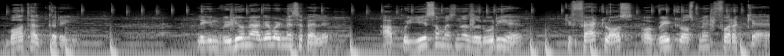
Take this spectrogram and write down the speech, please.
बहुत हेल्प करेगी। लेकिन वीडियो में आगे बढ़ने से पहले, आपको ये समझना ज़रूरी है कि फैट लॉस और वेट लॉस में फ़र्क क्या है।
